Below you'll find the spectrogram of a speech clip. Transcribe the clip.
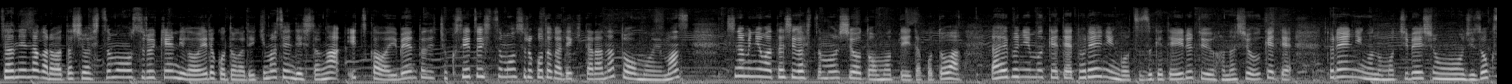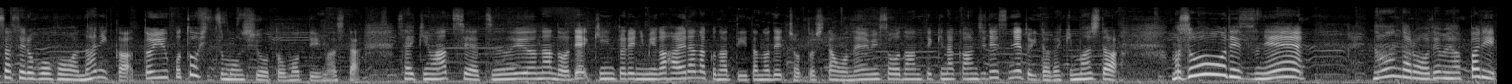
残念ながら私は質問をする権利が得ることができませんでしたがいつかはイベントで直接質問することができたらなと思います。ちなみに私が質問しようと思っていたことはライブに向けてトレーニングを続けているという話を受けてトレーニングのモチベーションを持続させる方法は何かということを質問しようと思ってていました。最近は暑さや梅雨などで筋トレに身が入らなくなっていたのでちょっとしたお悩み相談的な感じですねといただきました。まあそうですね。なんだろう。でもやっぱり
